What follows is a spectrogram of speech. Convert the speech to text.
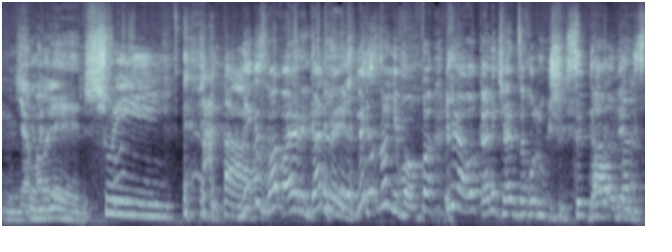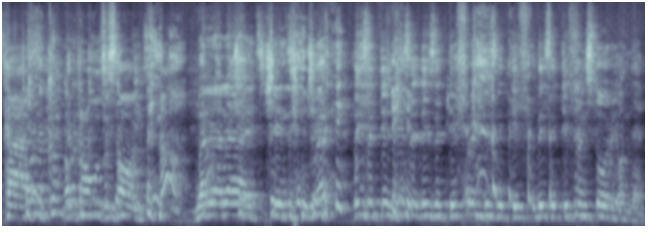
Nyamalele. nyamalele. Shui. Niggas not fire regardless. niggas don't give a fuck. If you have a college chance, we should sit down and discuss I wanna come- the pros and cons. No. But. There's a there's a there's a different there's a diff, there's a different story on that.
